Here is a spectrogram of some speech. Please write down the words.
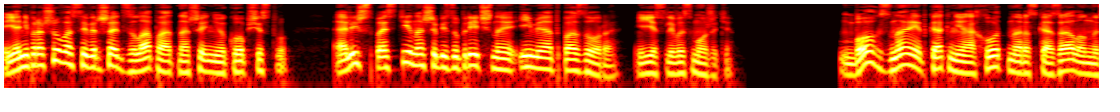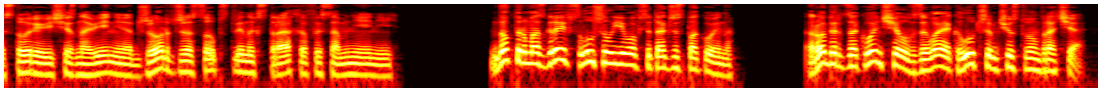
Я не прошу вас совершать зла по отношению к обществу, а лишь спасти наше безупречное имя от позора, если вы сможете». Бог знает, как неохотно рассказал он историю исчезновения Джорджа, собственных страхов и сомнений. Доктор Масгрейв слушал его все так же спокойно. Роберт закончил, взывая к лучшим чувствам врача —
